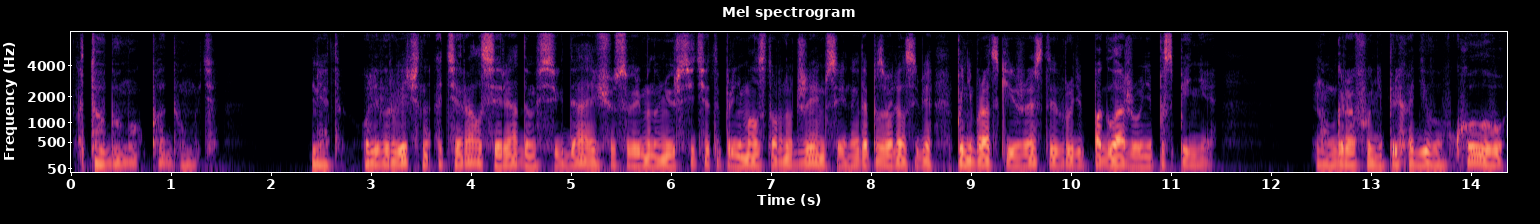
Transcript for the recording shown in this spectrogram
Кто бы мог подумать? Нет, Оливер вечно оттирался рядом всегда, еще со времен университета принимал сторону Джеймса, иногда позволял себе понебратские жесты вроде поглаживания по спине. Но графу не приходило в голову,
